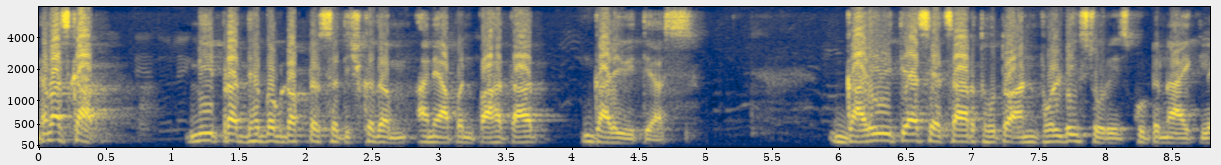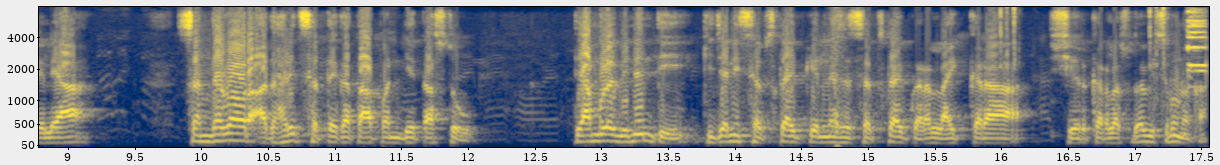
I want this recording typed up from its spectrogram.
नमस्कार. मी प्राध्यापक डॉक्टर सतीश कदम आणि आपण पाहतात गाळीव इतिहास. गाळीव इतिहास याचा अर्थ होतो अनफोल्डिंग स्टोरीज कुठं ऐकलेल्या संदर्भावर आधारित सत्यकथा आपण देत असतो. त्यामुळे विनंती की ज्यांनी सबस्क्राईब केलं नसेल सबस्क्राईब करा लाईक करा शेअर करायला सुद्धा विसरू नका.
